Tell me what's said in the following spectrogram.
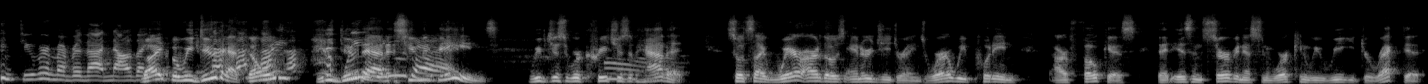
do remember that now that right, but we do that, don't we? We do we that as human that. beings. We've just we're creatures oh. of habit. So it's like, where are those energy drains? Where are we putting our focus that isn't serving us, and where can we redirect it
